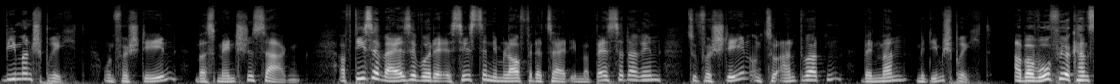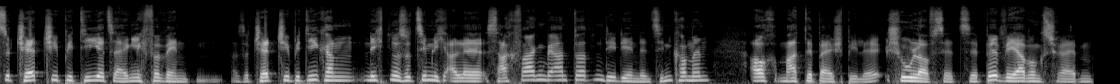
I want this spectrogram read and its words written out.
wie man spricht und verstehen, was Menschen sagen. Auf diese Weise wurde Assistant im Laufe der Zeit immer besser darin, zu verstehen und zu antworten, wenn man mit ihm spricht. Aber wofür kannst du ChatGPT jetzt eigentlich verwenden? Also ChatGPT kann nicht nur so ziemlich alle Sachfragen beantworten, die dir in den Sinn kommen, auch Mathebeispiele, Schulaufsätze, Bewerbungsschreiben,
